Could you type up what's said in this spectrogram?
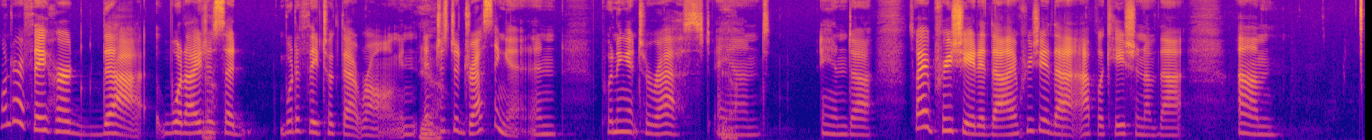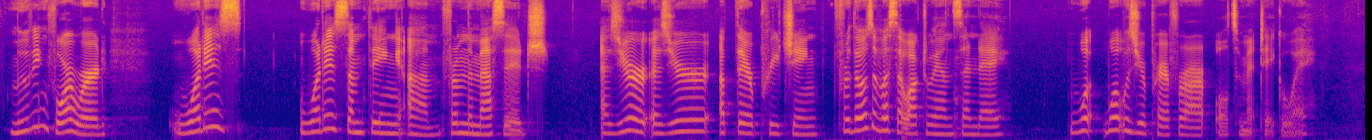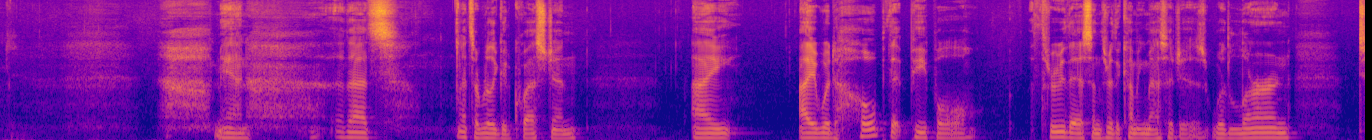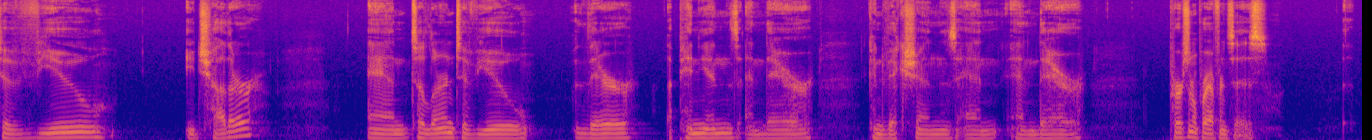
wonder if they heard that, what I just said, what if they took that wrong? And, Yeah. and just addressing it and putting it to rest. And, and uh, so I appreciated that. I appreciated that application of that. Um, moving forward, what is what is something um, from the message as you're as you're up there preaching for those of us that walked away on Sunday? What what was your prayer for our ultimate takeaway? Man, that's that's a really good question. I I would hope that people through this and through the coming messages would learn to view each other and to learn to view their opinions and their convictions and and their personal preferences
